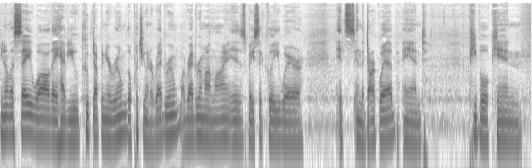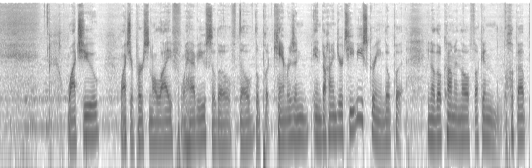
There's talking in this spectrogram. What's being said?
You know, let's say while they have you cooped up in your room, they'll put you in a red room. A red room online is basically where it's in the dark web and people can watch you, watch your personal life, what have you. So they'll they'll they'll put cameras in in behind your TV screen. They'll put, you know, they'll come and they'll fucking hook up,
